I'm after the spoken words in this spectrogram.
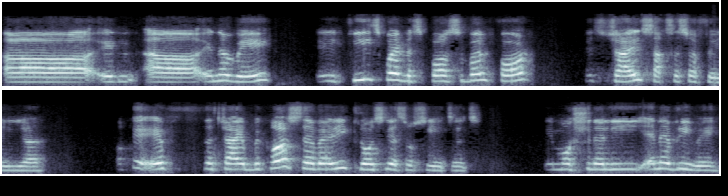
uh, in uh, in a way, it feels quite responsible for his child success or failure. Okay, if the child, because they're very closely associated, emotionally in every way.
